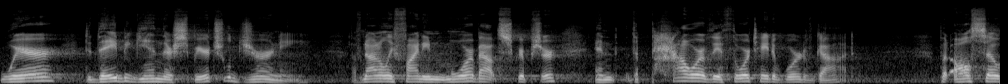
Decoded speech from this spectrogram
where did they begin their spiritual journey of not only finding more about Scripture and the power of the authoritative Word of God, but also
